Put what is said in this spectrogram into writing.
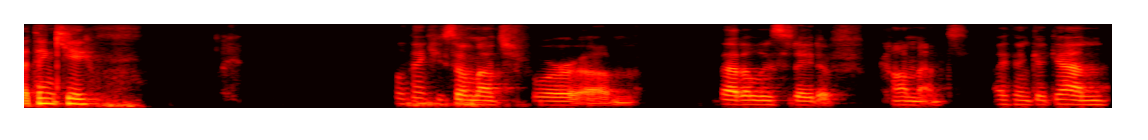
but thank you. Well, thank you so much for um, that elucidative comment. I think, again,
